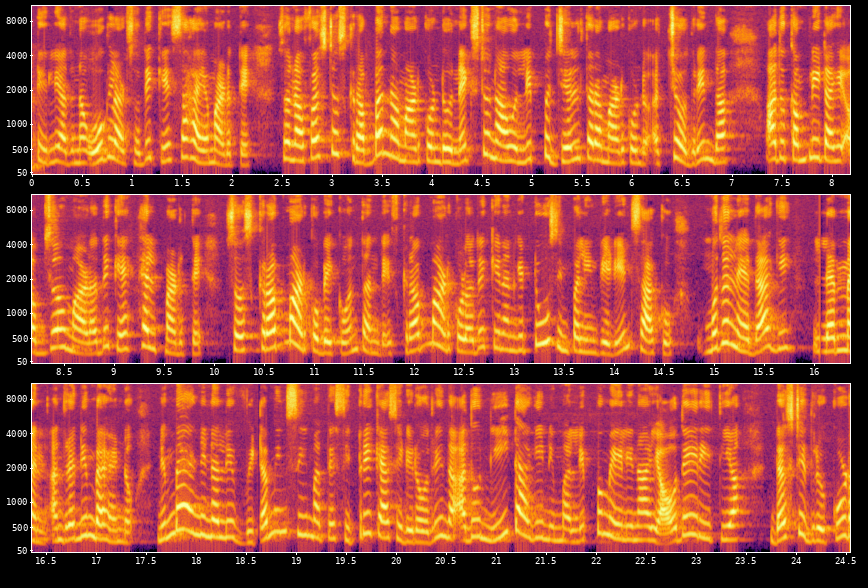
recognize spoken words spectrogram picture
ಇರಲಿ, ಅದನ್ನ ಹೋಗ್ಲಾಡ್ಸೋದಕ್ಕೆ ಸಹಾಯ ಮಾಡುತ್ತೆ. ಸೊ ನಾವು ಫಸ್ಟ್ ಸ್ಕ್ರಬ್ಬನ್ನು ಮಾಡಿಕೊಂಡು ನೆಕ್ಸ್ಟ್ ನಾವು ಲಿಪ್ ಜೆಲ್ ಥರ ಮಾಡಿಕೊಂಡು ಹಚ್ಚೋದ್ರಿಂದ ಅದು ಕಂಪ್ಲೀಟಾಗಿ ಅಬ್ಸರ್ವ್ ಮಾಡೋದಕ್ಕೆ ಹೆಲ್ಪ್ ಮಾಡುತ್ತೆ. ಸೊ ಸ್ಕ್ರಬ್ ಮಾಡ್ಕೋಬೇಕು ಅಂತಂದೆ. ಸ್ಕ್ರಬ್ ಮಾಡ್ಕೊಳ್ಳೋದಕ್ಕೆ ನನಗೆ ಟೂ ಸಿಂಪಲ್ ಇಂಗ್ರೀಡಿಯೆಂಟ್ ಸಾಕು. ಮೊದಲನೇದಾಗಿ ಲೆಮನ್ ಅಂದರೆ ನಿಂಬೆಹಣ್ಣು. ನಿಂಬೆಹಣ್ಣಿನಲ್ಲಿ ವಿಟಮಿನ್ ಸಿ ಮತ್ತು ಸಿಟ್ರಿಕ್ ಆ್ಯಸಿಡ್ ಇರೋದ್ರಿಂದ ಅದು ನೀಟಾಗಿ ನಿಮ್ಮ ಲಿಪ್ ಮೇಲಿನ ಯಾವುದೇ ರೀತಿಯ ಡಸ್ಟ್ ಇದ್ದರೂ ಕೂಡ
